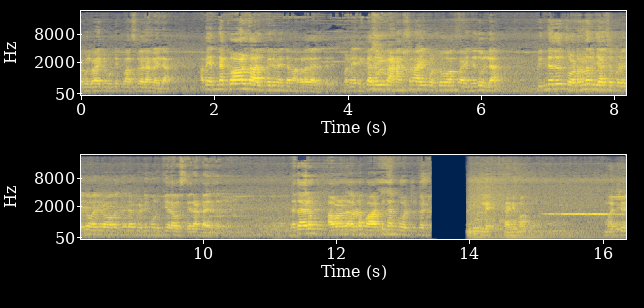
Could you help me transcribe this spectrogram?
റെഗുലറായിട്ട് കുട്ടി ക്ലാസ്സിൽ വരാൻ കഴിയില്ല. അപ്പൊ എന്നെക്കാൾ താല്പര്യം എന്റെ മകളെ കാര്യത്തിൽ പക്ഷെ എനിക്കതൊരു കണക്ഷനായി കൊണ്ടുപോകാൻ കഴിഞ്ഞതുമില്ല. പിന്നെ അത് തുടർന്ന് വിചാരിച്ചപ്പോഴേക്കും ഒരു രോഗത്തിന്റെ പിടി മുറുക്കിയ ഒരവസ്ഥയിലാണ് ഉണ്ടായിരുന്നത് ഏതായാലും അവളുടെ അവരുടെ പാട്ട് ഞാൻ കേട്ടു കേട്ടു തനിമ മറ്റ്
